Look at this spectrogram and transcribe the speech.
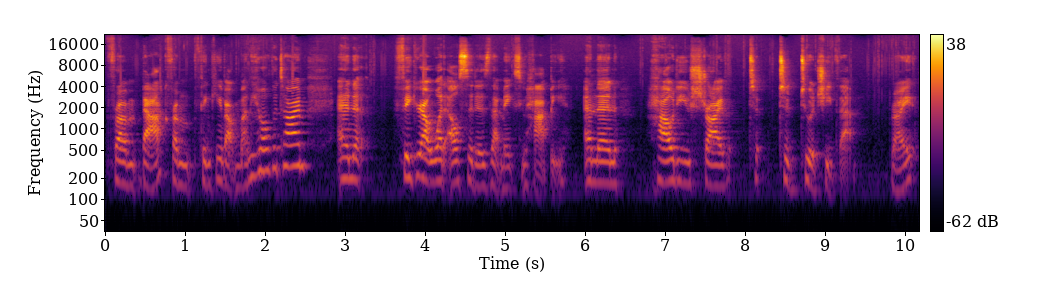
from back from thinking about money all the time and figure out what else it is that makes you happy. And then how do you strive to, to, to achieve that, right?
